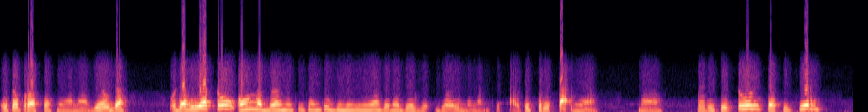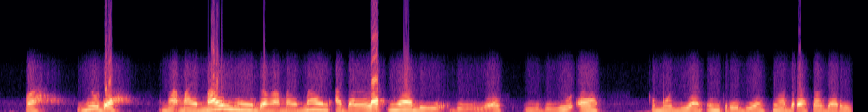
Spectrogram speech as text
itu prosesnya. Nah dia udah udah lihat tuh oh Herbalife Nutrition tuh gini-gini akhirnya dia join dengan kita itu ceritanya nah dari situ saya pikir wah ini udah nggak main-main nih udah nggak main-main ada labnya di di US di US kemudian ingredientsnya berasal dari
